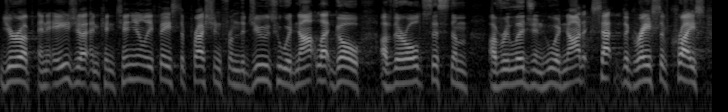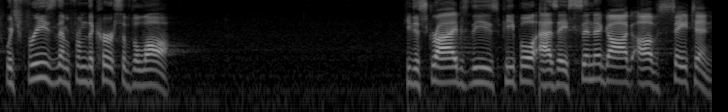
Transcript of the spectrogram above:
Europe and Asia and continually faced oppression from the Jews who would not let go of their old system of religion, who would not accept the grace of Christ, which frees them from the curse of the law. He describes these people as a synagogue of Satan.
